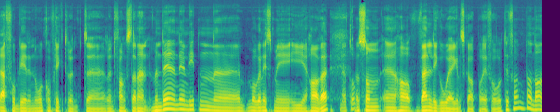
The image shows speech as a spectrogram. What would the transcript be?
derfor blir det noe konflikt rundt, eh, rundt fangst av den. Men det, det er en liten uh, organisme i, i havet Nettopp. som uh, har veldig gode egenskaper i forhold til bl.a.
